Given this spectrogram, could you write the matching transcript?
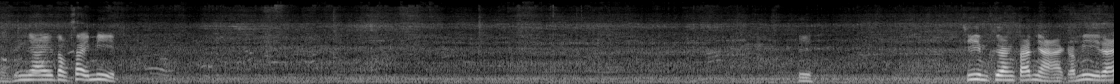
บักใหญ่ต้องใส่มีด นี่ทีมเครื่องตัดหญ้าก็มีได้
